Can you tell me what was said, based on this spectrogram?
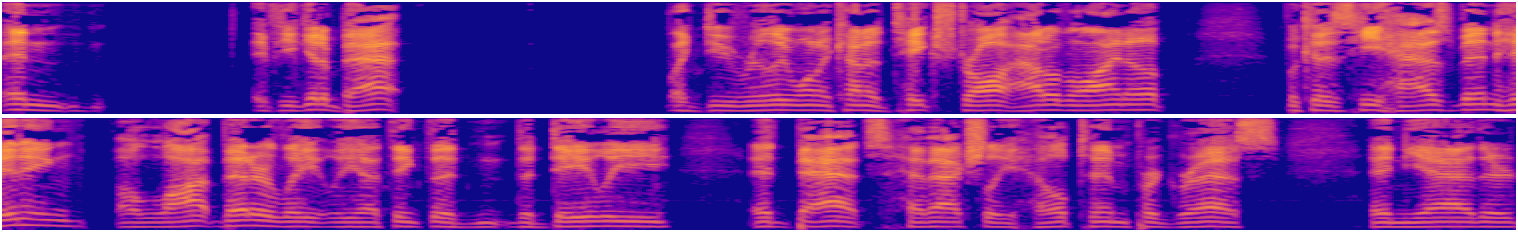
and if you get a bat, like, do you really want to kind of take Straw out of the lineup because he has been hitting a lot better lately? I think the the daily at bats have actually helped him progress. And yeah, they're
